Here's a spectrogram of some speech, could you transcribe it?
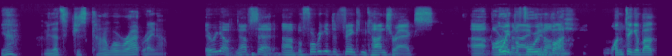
Yeah. I mean, that's just kind of where we're at right now. There we go. Enough said. Uh, before we get to Fink and contracts, uh, oh wait, before we move on, on one thing about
